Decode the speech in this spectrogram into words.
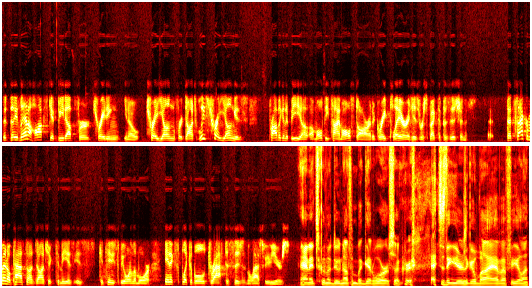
the, the Atlanta Hawks get beat up for trading, you know, Trae Young for Doncic. At least Trae Young is probably going to be a, a multi-time All-Star and a great player at his respective position. That Sacramento passed on Doncic to me is, is continues to be one of the more inexplicable draft decisions in the last few years. And it's going to do nothing but get worse as the years go by. I have a feeling.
